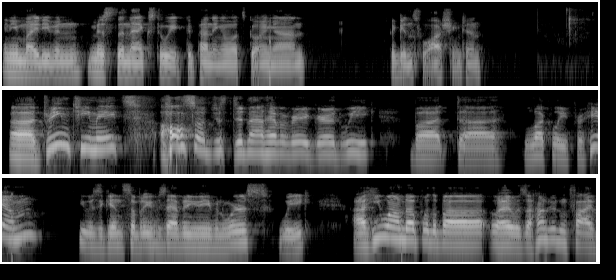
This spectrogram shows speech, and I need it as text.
and he might even miss the next week, depending on what's going on against Washington. Uh, Dream teammates also just did not have a very good week, but uh, luckily for him, he was against somebody who's having an even worse week. Uh, he wound up with about well, it was 105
